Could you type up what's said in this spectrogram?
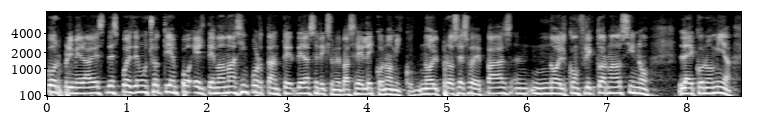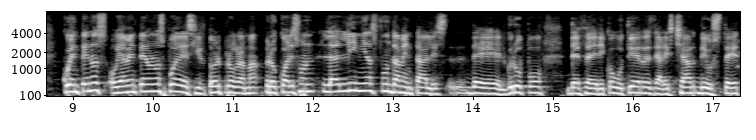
por primera vez después de mucho tiempo el tema más importante de las elecciones va a ser el económico, no el proceso de paz, no el conflicto armado, sino la economía. Cuéntenos, obviamente no nos puede decir todo el programa, pero cuáles son las líneas fundamentales del grupo de Federico Gutiérrez, de Alex Char, de usted,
